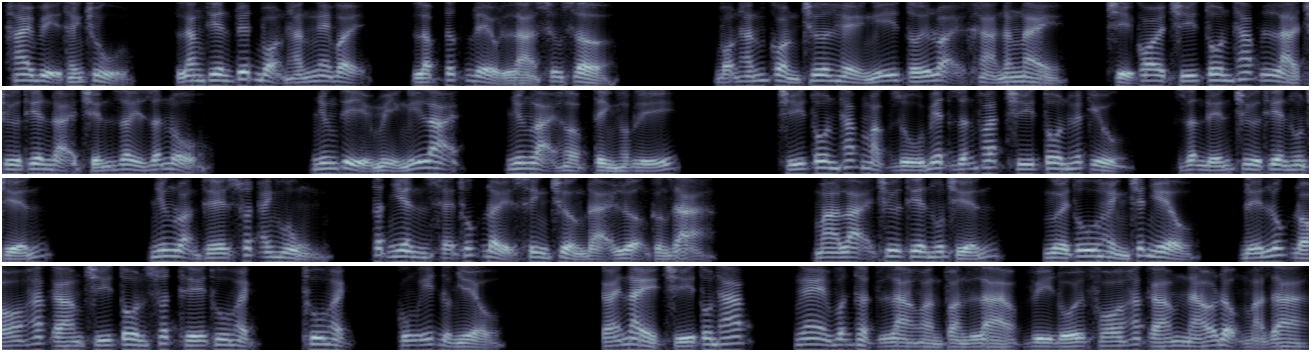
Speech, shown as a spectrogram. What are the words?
Hai vị thánh chủ, lăng thiên tuyết bọn hắn nghe vậy, lập tức đều là xương sở bọn hắn còn chưa hề nghĩ tới loại khả năng này, chỉ coi trí tôn tháp là chư thiên đại chiến dây dẫn nổ. Nhưng tỉ mỉ nghĩ lại, nhưng lại hợp tình hợp lý. Trí tôn tháp mặc dù biết dẫn phát trí tôn huyết cựu dẫn đến chư thiên hôn chiến, nhưng loạn thế xuất anh hùng, tất nhiên sẽ thúc đẩy sinh trưởng đại lượng cường giả. Mà lại chư thiên hôn chiến, người tu hành chết nhiều, đến lúc đó hắc ám trí tôn xuất thế thu hoạch thu hoạch cũng ít được nhiều cái này trí tôn tháp, nghe vẫn thật là hoàn toàn là vì đối phó hắc ám náo động mà ra.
